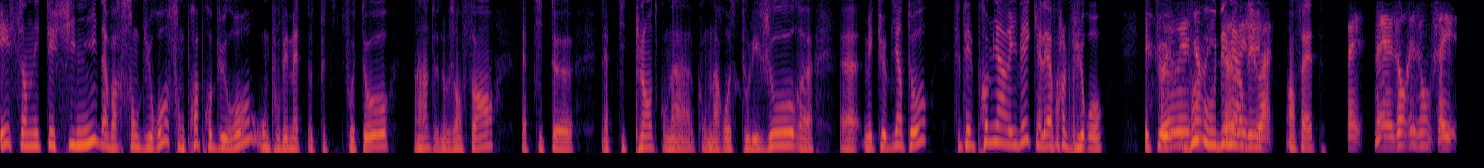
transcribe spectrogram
Et c'en était fini d'avoir son bureau, son propre bureau, où on pouvait mettre notre petite photo hein, de nos enfants, la petite, euh, la petite plante qu'on qu'on arrose tous les jours, euh, mais que bientôt, c'était le premier arrivé qui allait avoir le bureau. Et que vous, vous vous démerdez, en fait. Oui, mais elles ont raison. Ça et,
